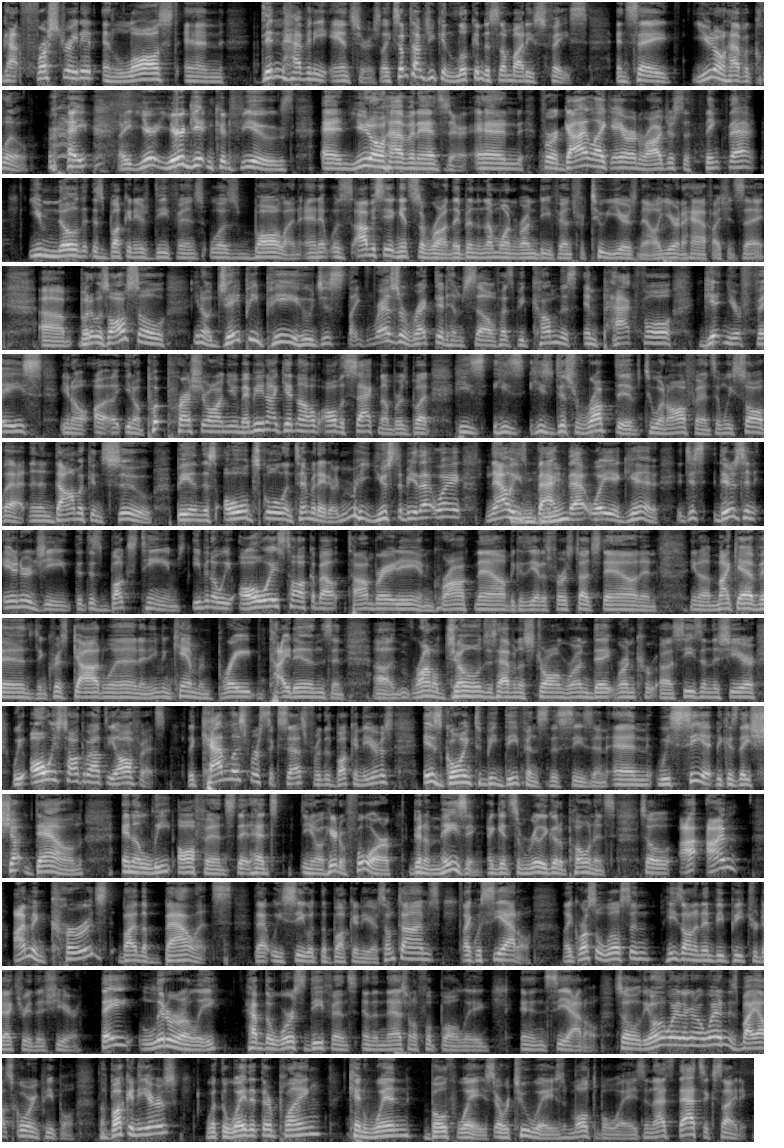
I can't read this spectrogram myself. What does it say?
got frustrated and lost and didn't have any answers. Like sometimes you can look into somebody's face and say, "You don't have a clue." Right? Like you're you're getting confused and you don't have an answer. And for a guy like Aaron Rodgers to think that, you know that this Buccaneers defense was balling, and it was obviously against the run. They've been the number one run defense for two years now, a year and a half, I should say. Um, but it was also, you know, JPP who just like resurrected himself, has become this impactful, get in your face, you know, uh, you know, put pressure on you. Maybe not getting all, all the sack numbers, but he's he's he's disruptive to an offense, and we saw that. And then Ndamukong Suh being this old school intimidator. Remember, he used to be that way. Now he's back that way again. It just there's an energy that this Bucks teams, even though we always talk about Tom Brady and Gronk now because he had his first touchdown, and you know Mike Evans and Chris Godwin and even Cameron Brate, tight ends, and uh, Ronald Jones is having a strong run date run uh, season this year. We always talk about the offense. The catalyst for success for the Buccaneers is going to be defense this season, and we see it because they shut down an elite offense that had you know heretofore been amazing against some really good opponents. So I, I'm I'm encouraged by the balance that we see with the Buccaneers. Sometimes, like with Seattle, like Russell Wilson, he's on an MVP trajectory this year. They literally have the worst defense in the National Football League in Seattle. So the only way they're going to win is by outscoring people. The Buccaneers, with the way that they're playing, can win both ways or two ways, multiple ways, and that's that's exciting.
